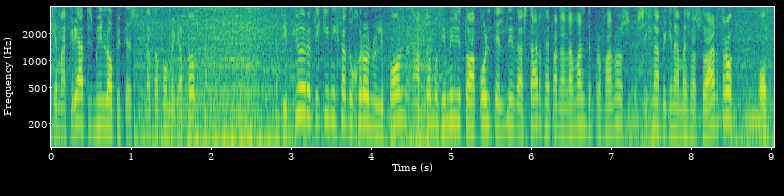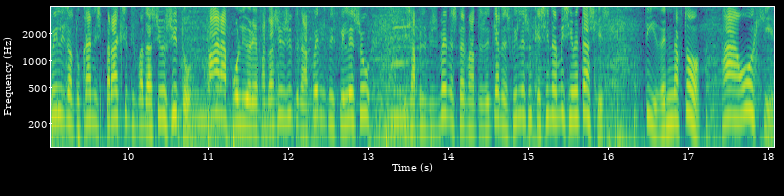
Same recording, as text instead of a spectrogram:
και μακριά από τις μιλόπιτες. Να το πούμε και αυτό. Την πιο ερωτική νύχτα του χρόνου, λοιπόν, αυτό μου θυμίζει το απόλυτο Ελληνίδα Star. Θα επαναλαμβάνεται προφανώς συχνά πυκνά μέσα στο άρθρο. Οφείλεις να του κάνεις πράξη τη φαντασίωσή του. Πάρα πολύ ωραία φαντασίωσή του να φέρεις τις φίλε σου, τις απελπισμένες σπερματοζητιάνες φίλε σου και εσύ να μην συμμετάσχεις. Τι, δεν είναι αυτό; Α, όχι.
